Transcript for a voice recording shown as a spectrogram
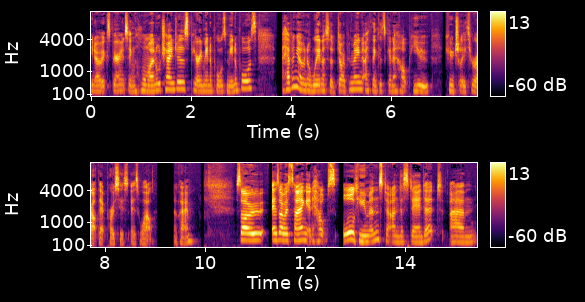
you know, experiencing hormonal changes, perimenopause, menopause. Having an awareness of dopamine, I think, is going to help you hugely throughout that process as well. Okay. So, as I was saying, it helps all humans to understand it. Um,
